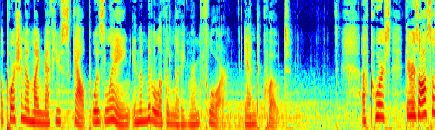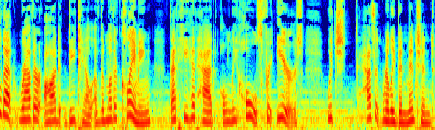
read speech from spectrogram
a portion of my nephew's scalp was laying in the middle of the living room floor. Of course, there is also that rather odd detail of the mother claiming that he had had only holes for ears, which hasn't really been mentioned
